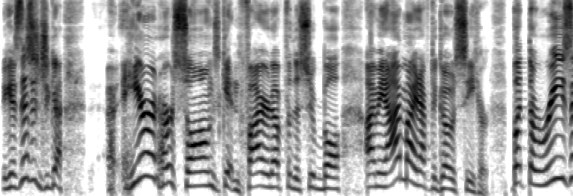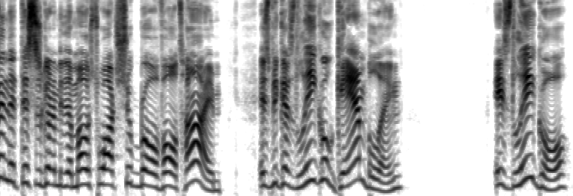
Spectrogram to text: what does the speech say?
because this is uh, hearing her songs getting fired up for the Super Bowl. I mean, I might have to go see her. But the reason that this is going to be the most watched Super Bowl of all time is because legal gambling is legal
